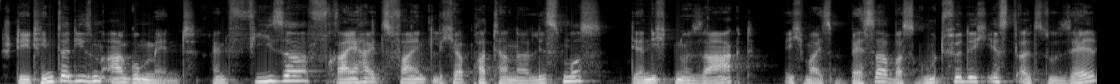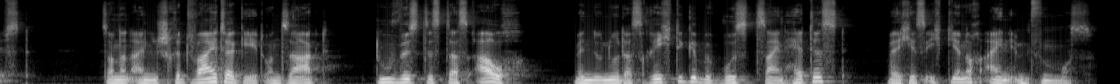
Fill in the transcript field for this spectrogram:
steht hinter diesem Argument ein fieser, freiheitsfeindlicher Paternalismus, der nicht nur sagt, ich weiß besser, was gut für dich ist als du selbst, sondern einen Schritt weiter geht und sagt, du wüsstest das auch, wenn du nur das richtige Bewusstsein hättest, welches ich dir noch einimpfen muss.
